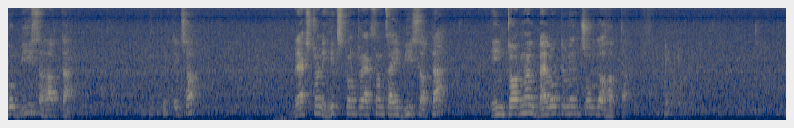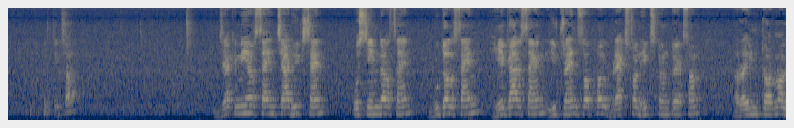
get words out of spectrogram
यो बिस हप्ता। ठिक छ? ब्रेक्सटन हिक्स कन्ट्राक्सन चाहिँ बिस हप्ता इन्टरनल ब्यालोटमेन्ट चौध हप्ता। ठिक छ? Jacquemier sign Chadwick sign Osiander sign Goodell sign Hegar sign uterine souffle Braxton Hicks contraction र internal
